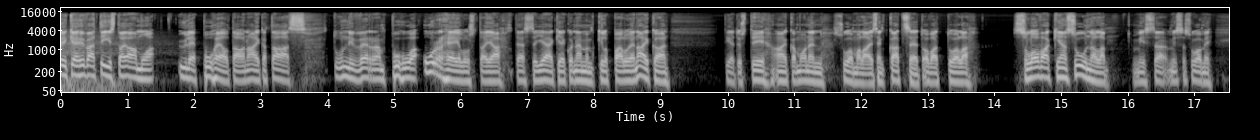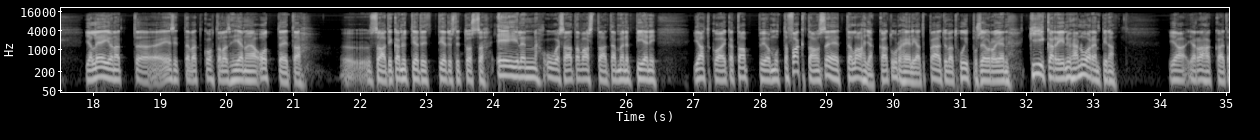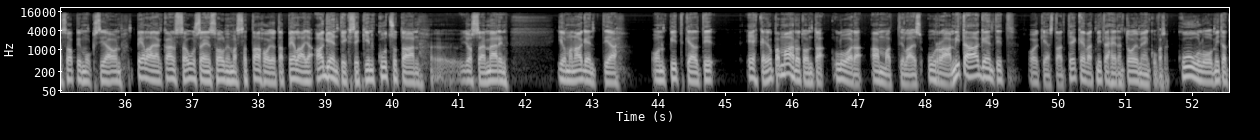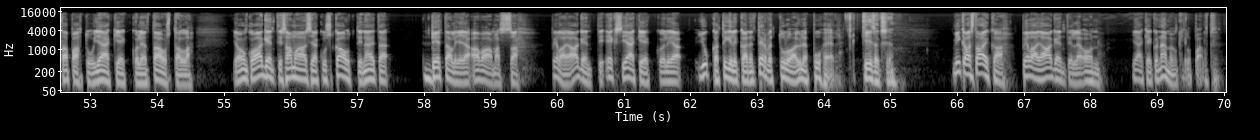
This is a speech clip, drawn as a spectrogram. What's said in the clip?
Oikein hyvää tiistai-aamua Yle Puhelta on aika taas tunnin verran puhua urheilusta ja tässä jääkiekon MM-kilpailujen aikaan tietysti aika monen suomalaisen katseet ovat tuolla Slovakian suunnalla, missä, missä Suomi ja Leijonat esittävät kohtalaisen hienoja otteita. Saatika nyt tietysti tuossa eilen USAta vastaan tämmöinen pieni jatkoaika tappio, mutta fakta on se, että lahjakkaat urheilijat päätyvät huippuseurojen kiikariin yhä nuorempina. Ja, ja rahakkaita sopimuksia on pelaajan kanssa usein solmimassa taho, jota pelaaja agentiksikin kutsutaan jossain määrin ilman agenttia. On pitkälti ehkä jopa mahdotonta luoda ammattilaisuraa. Mitä agentit oikeastaan tekevät, mitä heidän toimeenkuvansa kuuluu, mitä tapahtuu jääkiekkoilijan taustalla – ja onko agentti sama asia kuin scoutti näitä detaljeja avaamassa? Pelaaja-agentti, ex-jääkiekkoilija Jukka Tiilikainen, tervetuloa Yle puheelle. Kiitoksia. Minkälaista aikaa pelaaja-agentille on jääkiekon MM-kilpailut?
